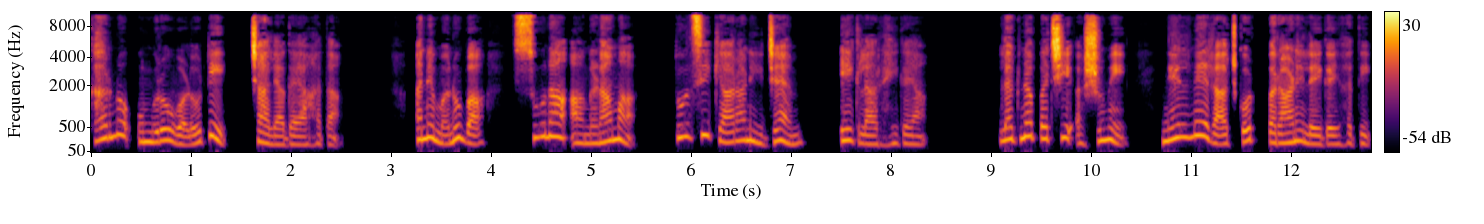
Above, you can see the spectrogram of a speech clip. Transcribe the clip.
ઘરનો ઉમરો વળોટી ચાલ્યા ગયા હતા. અને મનુબા સૂના આંગણામાં તુલસી ક્યારાની જેમ એકલા રહી ગયા લગ્ન પછી અશુમે નીલને રાજકોટ પરાણે લઈ ગઈ હતી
